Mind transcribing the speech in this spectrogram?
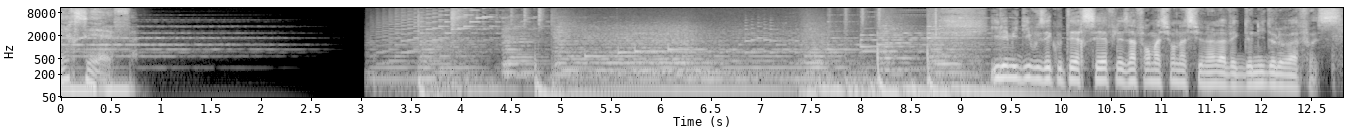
RCF. Il est midi, vous écoutez RCF, les informations nationales avec Denis Delovafos.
